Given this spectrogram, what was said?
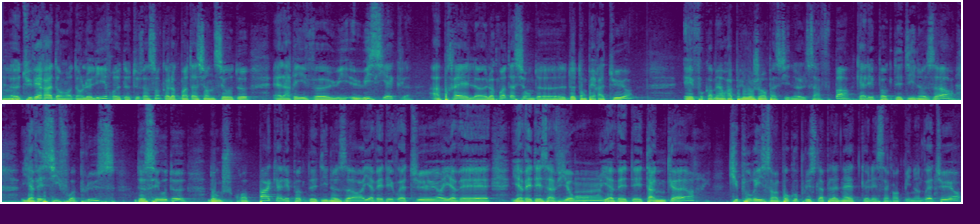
Hmm. Euh, tu verras dans, dans le livre, de toute façon, que l'augmentation de CO2, elle arrive euh, huit, huit siècles après l'augmentation de, de température. Et il faut quand même rappeler aux gens, parce qu'ils ne le savent pas, qu'à l'époque des dinosaures, il y avait six fois plus de CO2. Donc je ne crois pas qu'à l'époque des dinosaures, il y avait des voitures, il y avait, il y avait des avions, il y avait des tankers qui pourrissent beaucoup plus la planète que les 50 millions de voitures.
